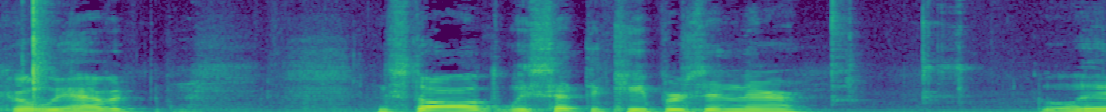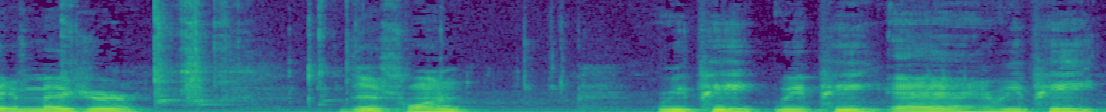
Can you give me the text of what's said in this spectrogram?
Cool, we have it installed. We set the keepers in there. Go ahead and measure this one. Repeat, repeat, and repeat.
